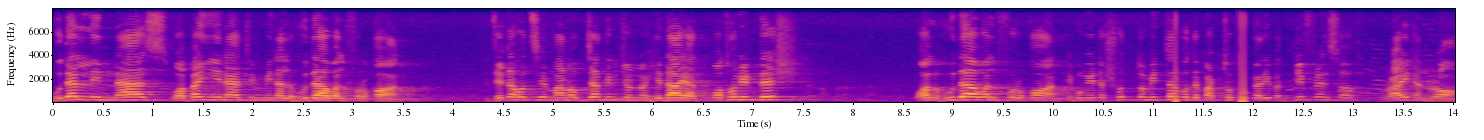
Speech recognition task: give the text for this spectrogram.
হুদাল্লিন নাস ওয়া বাইয়িনাতিম মিনাল হুদা ওয়াল ফুরকান। যেটা হচ্ছে মানব জাতির জন্য হেদায়াত পথ নির্দেশ ওয়াল হুদা ওয়াল ফুরকান, এবং এটা সত্য মিথ্যার মধ্যে পার্থক্যকারী বা difference of right and wrong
